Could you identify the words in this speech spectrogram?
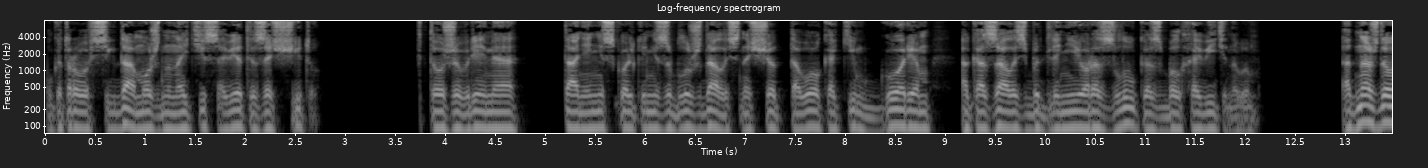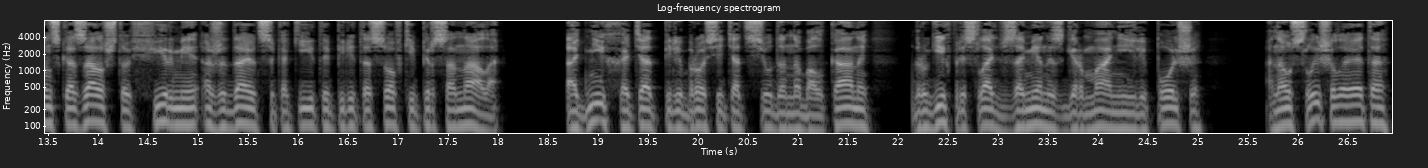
у которого всегда можно найти совет и защиту. В то же время Таня нисколько не заблуждалась насчет того, каким горем оказалась бы для нее разлука с Болховитиновым. Однажды он сказал, что в фирме ожидаются какие-то перетасовки персонала. Одних хотят перебросить отсюда на Балканы, других прислать взамен из Германии или Польши. Она услышала это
